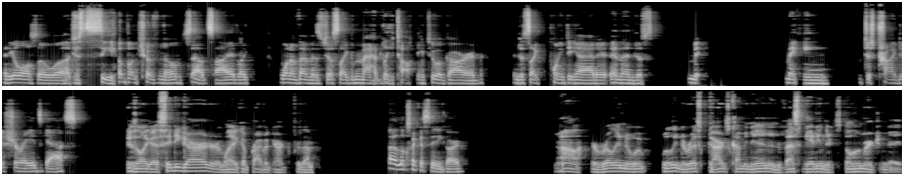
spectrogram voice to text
And you'll also uh, just see a bunch of gnomes outside. Like one of them is just like madly talking to a guard and just like pointing at it, and then just ma- making, just trying to charades gas. Is it like a city guard or like a private guard for them? Uh, it looks like a city guard. Ah, they're willing to willing to risk guards coming in and investigating their stolen merchandise.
